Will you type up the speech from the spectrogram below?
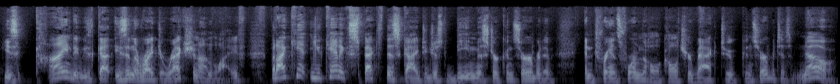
he's kind of he's got he's in the right direction on life. But I can't you can't expect this guy to just be Mr. Conservative and transform the whole culture back to conservatism. No.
